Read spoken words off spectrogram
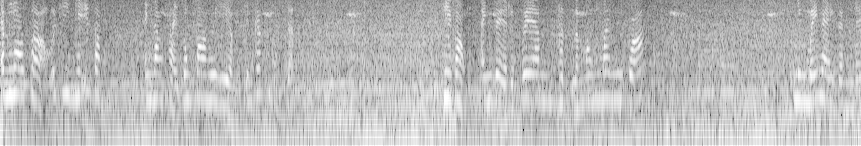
Em lo sợ mỗi khi nghĩ rằng anh đang phải xông pha nguy hiểm trên các mặt trận. Hy vọng anh về được với em thật là mong manh quá. Nhưng mấy ngày gần đây,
